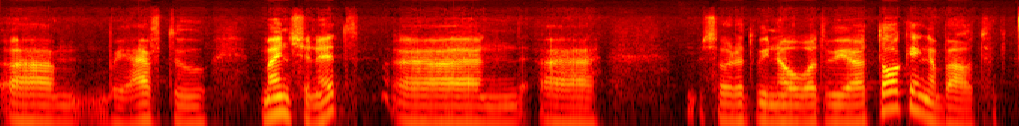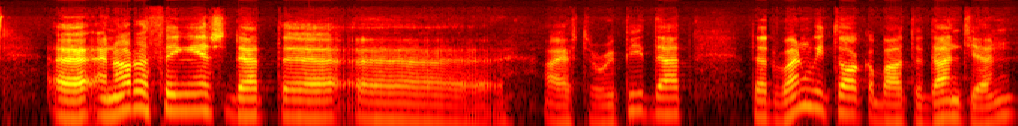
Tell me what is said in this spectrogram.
um, we have to mention it and, uh, so that we know what we are talking about. Uh, another thing is that, uh, uh I have to repeat that, that when we talk about the Dantian,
